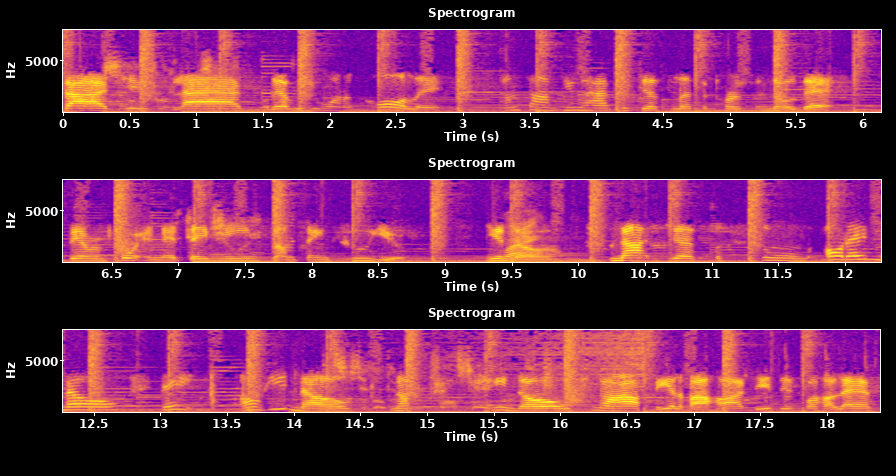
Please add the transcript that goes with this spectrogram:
side chicks, lads, whatever you want to call it. Sometimes you have to just let the person know that they're important, that they mean something to you. You right. know, not just assume, oh, they know, they, oh, he knows, no, he knows, you know how I feel about her. I did this for her last.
